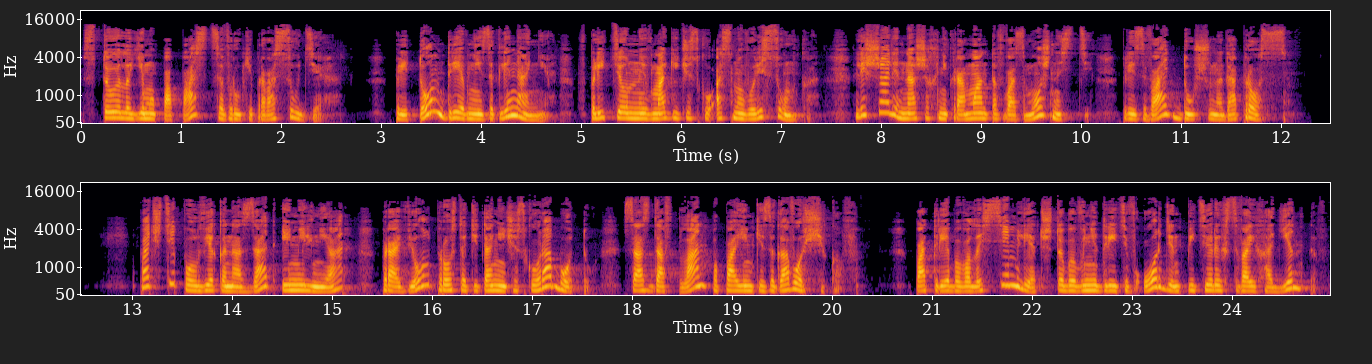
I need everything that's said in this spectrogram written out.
стоило ему попасться в руки правосудия. Притом древние заклинания, вплетенные в магическую основу рисунка, лишали наших некромантов возможности призвать душу на допрос. Почти полвека назад Эмиль Ниар провел просто титаническую работу, создав план по поимке заговорщиков. Потребовалось семь лет, чтобы внедрить в Орден пятерых своих агентов –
